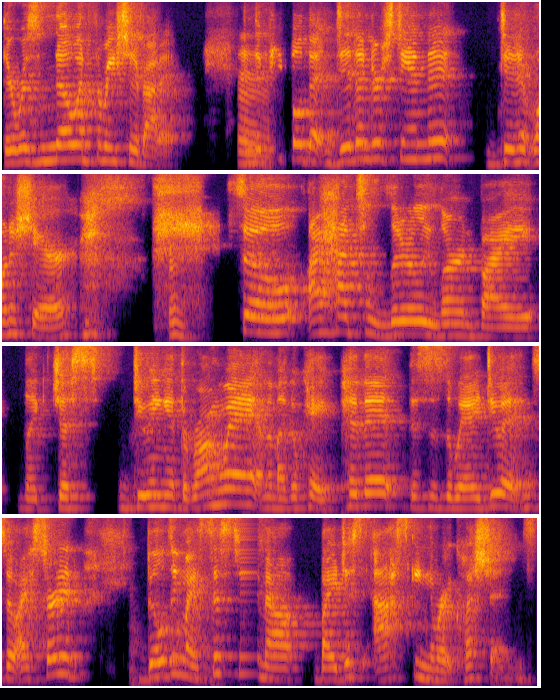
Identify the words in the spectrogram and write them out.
there was no information about it, and mm. the people that did understand it didn't want to share. mm. So I had to literally learn by like just doing it the wrong way. And I'm like, okay, pivot. This is the way I do it. And so I started building my system out by just asking the right questions.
